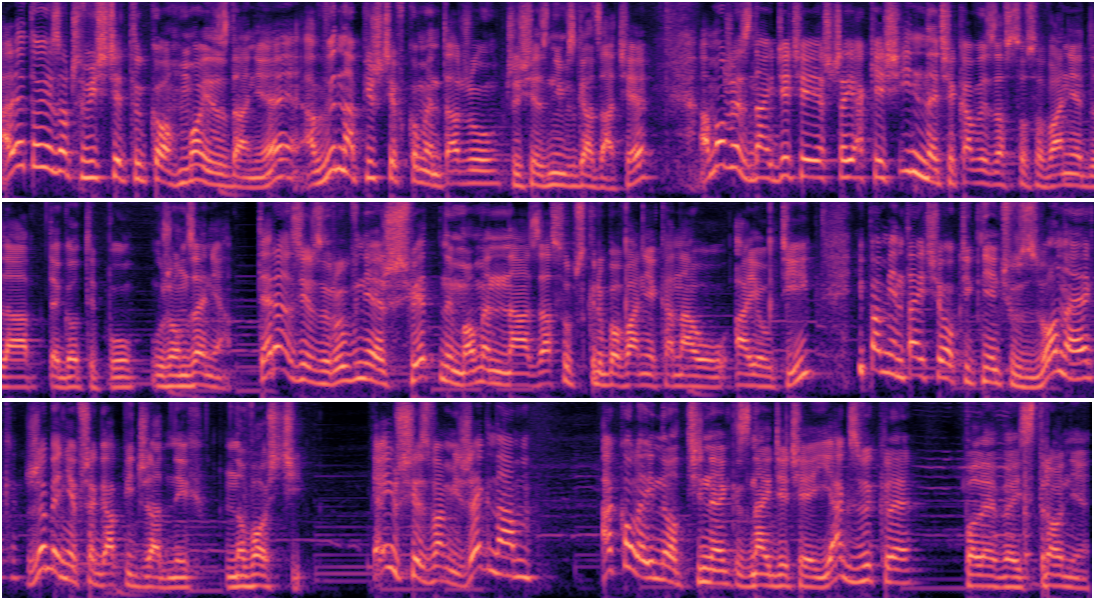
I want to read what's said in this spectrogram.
Ale to jest oczywiście tylko moje zdanie, a wy napiszcie w komentarzu, czy się z nim zgadzacie, a może znajdziecie jeszcze jakieś inne ciekawe zastosowanie dla tego typu urządzenia. Teraz jest również świetny moment na zasubskrybowanie kanału IoT i pamiętajcie o kliknięciu dzwonek, żeby nie przegapić żadnych nowości. Ja już się z wami żegnam, a kolejny odcinek znajdziecie jak zwykle po lewej stronie.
